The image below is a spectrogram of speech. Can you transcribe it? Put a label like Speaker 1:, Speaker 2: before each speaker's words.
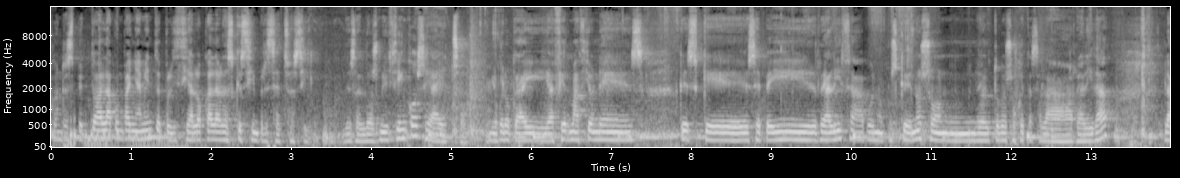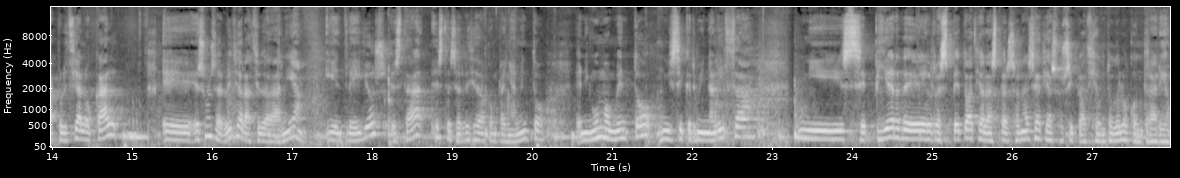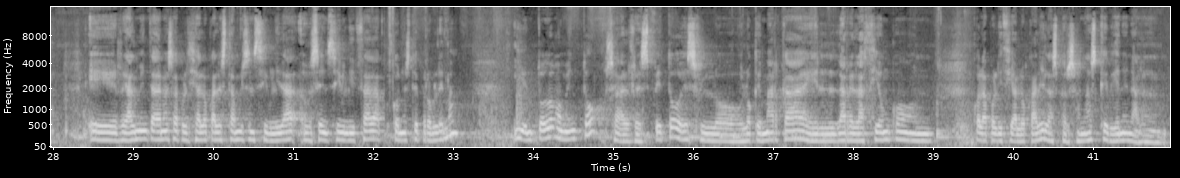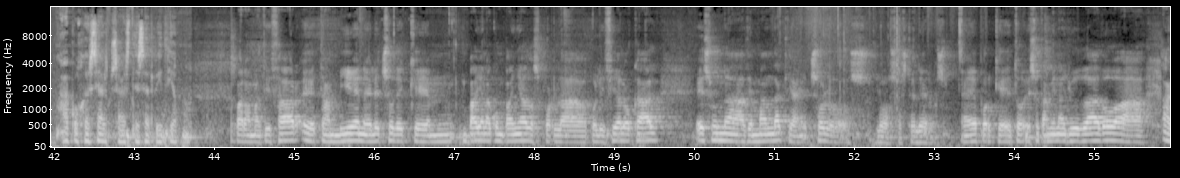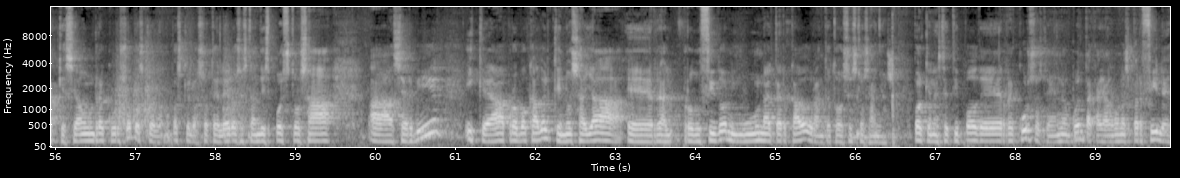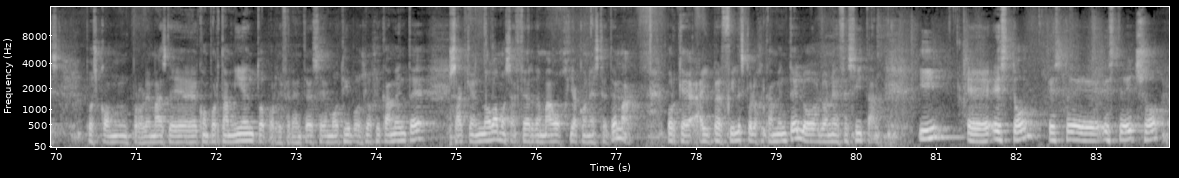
Speaker 1: Con respecto al acompañamiento de policía local, la verdad es que siempre se ha hecho así. Desde el 2005 se ha hecho. Yo creo que hay afirmaciones que es que SPI realiza, bueno, pues que no son del todo sujetas a la realidad. La policía local eh, es un servicio a la ciudadanía y entre ellos está este servicio de acompañamiento. En ningún momento ni se criminaliza ni se pierde el respeto hacia las personas y hacia su situación, todo lo contrario. Eh, realmente además la policía local está muy sensibilizada con este problema y en todo momento, o sea, el respeto es lo, lo que marca el, la relación con, con, la policía local y las personas que vienen a, a acogerse a, a este servicio
Speaker 2: para matizar eh, también el hecho de que mm, vayan acompañados por la policía local es una demanda que han hecho los, los hosteleros, ¿eh? porque todo eso también ha ayudado a, a, que sea un recurso pues que, bueno, pues que los hoteleros están dispuestos a, a servir y que ha provocado el que no se haya eh, producido ningún altercado durante todos estos años. Porque en este tipo de recursos, teniendo en cuenta que hay algunos perfiles pues, con problemas de comportamiento por diferentes eh, motivos, lógicamente, o sea que no vamos a hacer demagogia con este tema, porque hay perfiles que lógicamente lo, lo necesitan. Y eh, esto, este, este hecho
